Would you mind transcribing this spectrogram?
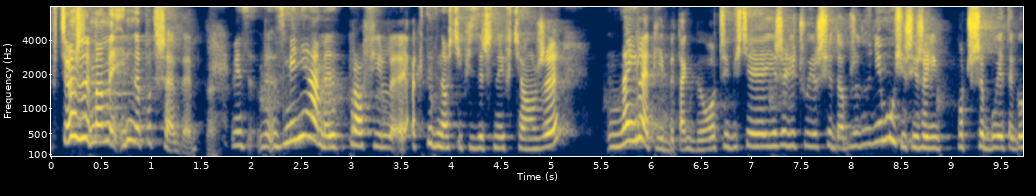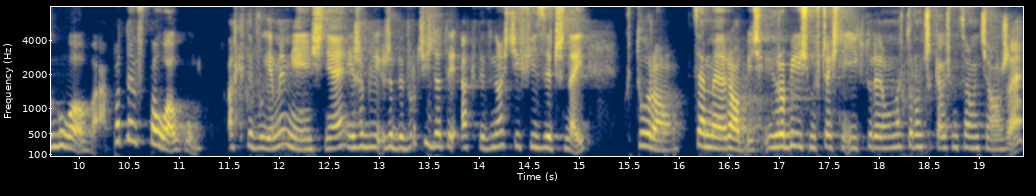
w ciąży mamy inne potrzeby. Tak. Więc zmieniamy profil aktywności fizycznej w ciąży. Najlepiej by tak było. Oczywiście, jeżeli czujesz się dobrze, to nie musisz, jeżeli potrzebuje tego głowa. Potem w połogu aktywujemy mięśnie, jeżeli, żeby wrócić do tej aktywności fizycznej, którą chcemy robić i robiliśmy wcześniej i którą, na którą czekałyśmy całą ciążę,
